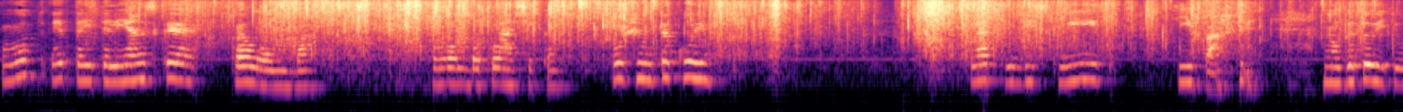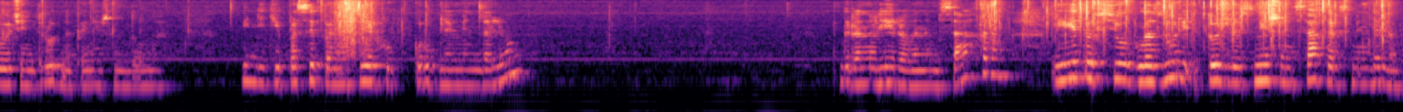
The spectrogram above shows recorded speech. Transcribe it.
Вот это итальянская коломба. Коломбо классика. В общем, такой сладкий бисквит типа. Но готовить его очень трудно, конечно, дома. Видите, посыпано сверху крупным миндалем, гранулированным сахаром. И это все глазурь тоже смешан сахар с миндалем,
